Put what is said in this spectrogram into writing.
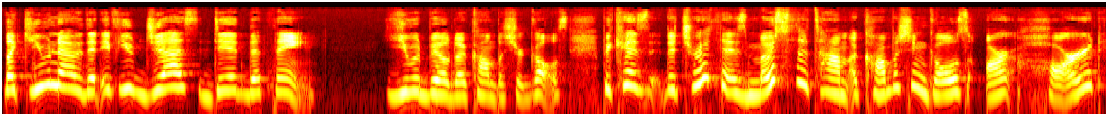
like you know that if you just did the thing, you would be able to accomplish your goals? Because the truth is, most of the time, accomplishing goals aren't hard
